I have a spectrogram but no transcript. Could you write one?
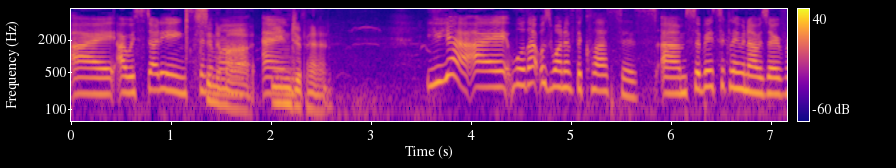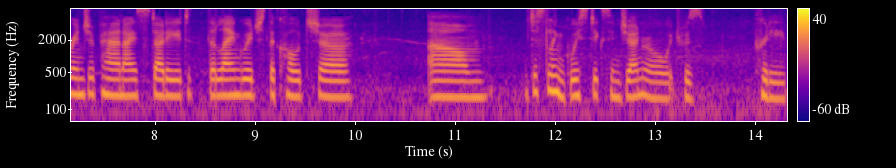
I I was studying cinema, Cinema in Japan. Yeah, I well, that was one of the classes. Um, so basically, when I was over in Japan, I studied the language, the culture, um, just linguistics in general, which was pretty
